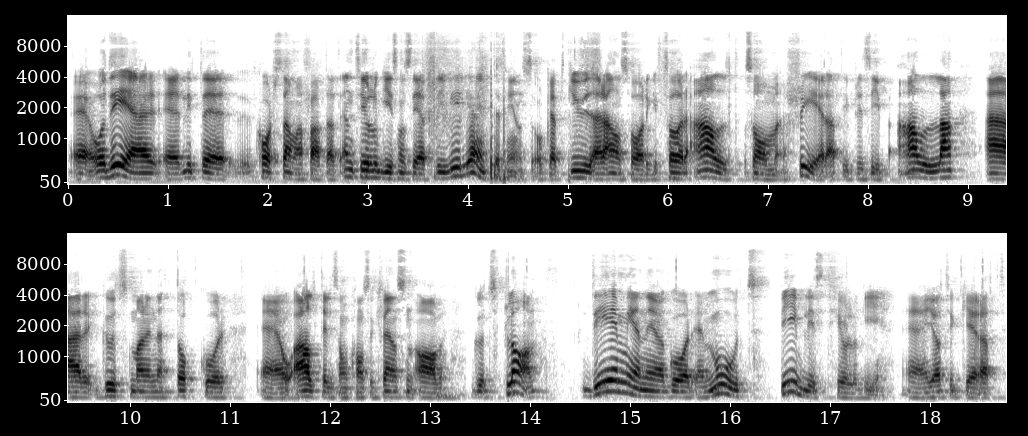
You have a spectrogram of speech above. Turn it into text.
Eh, och det är eh, lite kort sammanfattat en teologi som säger att fri vilja inte finns och att Gud är ansvarig för allt som sker. Att i princip alla är Guds marionettdockor eh, och allt är liksom konsekvensen av Guds plan. Det menar jag går emot biblisk teologi. Jag tycker att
